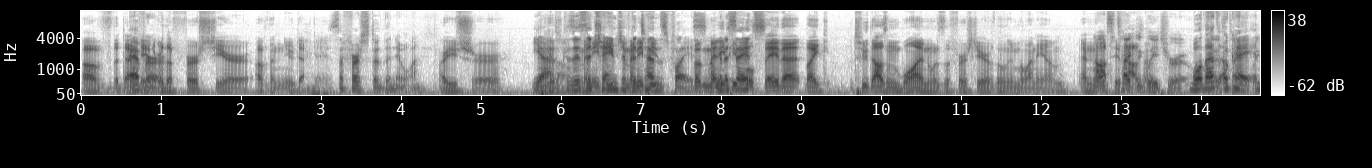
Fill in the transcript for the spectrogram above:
of the decade Ever. or the first year of the new decade? It's the first of the new one. Are you sure? Yeah, Because because it's a change peop- of the many peop- tens place. But I'm many people say say that like 2001 was the first year of the new millennium and well, not that's 2000. technically true. Well, that's That is okay.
